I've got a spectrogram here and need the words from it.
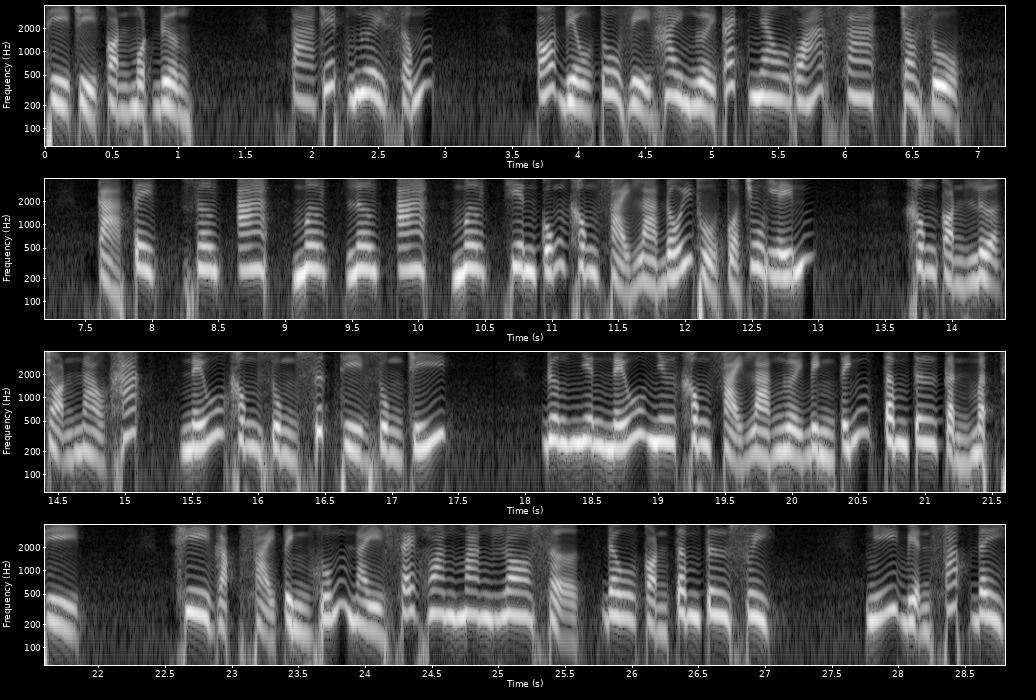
thì chỉ còn một đường. Ta chết ngươi sống. Có điều tu vị hai người cách nhau quá xa cho dù. Cả T, Dơ, A, Mơ, Lơ, A, Mơ, Hiên cũng không phải là đối thủ của Chu Yến. Không còn lựa chọn nào khác, nếu không dùng sức thì dùng trí. Đương nhiên nếu như không phải là người bình tĩnh tâm tư cẩn mật thì khi gặp phải tình huống này sẽ hoang mang lo sợ, đâu còn tâm tư suy. Nghĩ biện pháp đây.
